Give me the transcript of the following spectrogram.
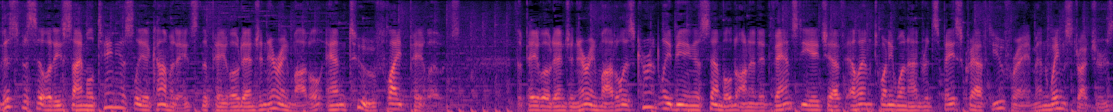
This facility simultaneously accommodates the payload engineering model and two flight payloads. The payload engineering model is currently being assembled on an advanced EHF LM2100 spacecraft U-frame and wing structures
